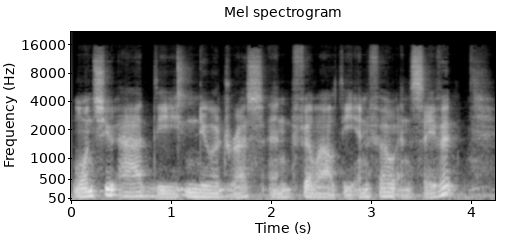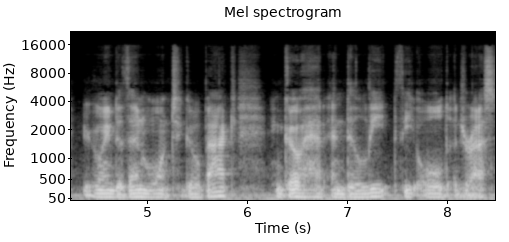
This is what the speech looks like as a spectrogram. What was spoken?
Once you add the new address and fill out the info and save it, you're going to then want to go back and go ahead and delete the old address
